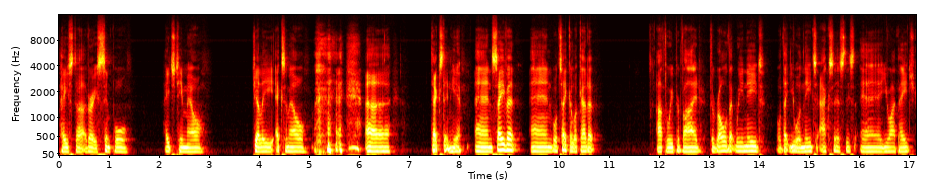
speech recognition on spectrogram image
paste a, a very simple HTML, jelly, XML uh, text in here and save it. And we'll take a look at it after we provide the role that we need or that you will need to access this uh, UI page.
